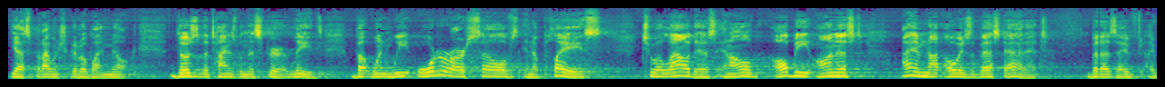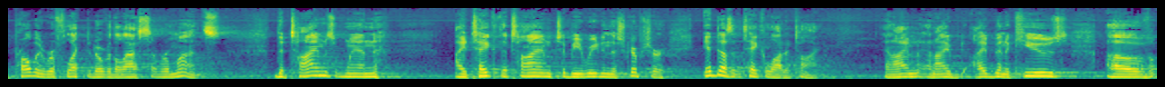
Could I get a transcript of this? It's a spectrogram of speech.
Yes, but I want you to go buy milk. Those are the times when the Spirit leads. But when we order ourselves in a place to allow this, and I'll, I'll be honest, I am not always the best at it. But as I've, I've probably reflected over the last several months, the times when I take the time to be reading the scripture, it doesn't take a lot of time. And, I'm, and I've, I've been accused of,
